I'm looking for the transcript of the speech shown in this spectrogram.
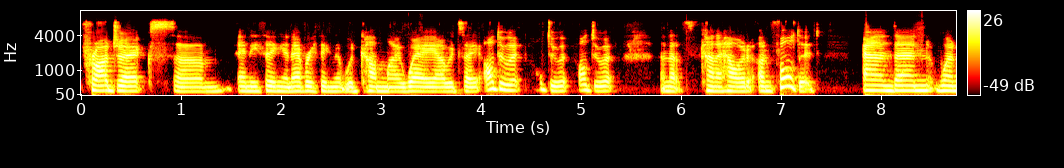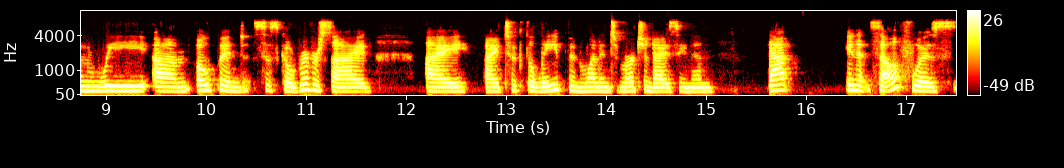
projects um, anything and everything that would come my way. I would say i'll do it i'll do it i'll do it. And that's kind of how it unfolded. And then when we um, opened Sysco riverside i i took the leap and went into merchandising. And that in itself was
